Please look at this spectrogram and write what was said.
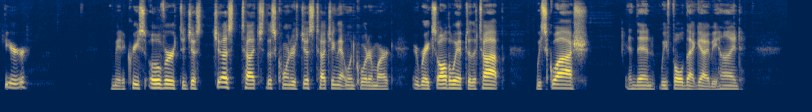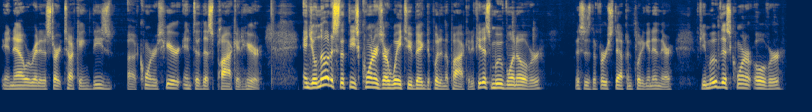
here. We made a crease over to just just touch this corner is just touching that one quarter mark. It rakes all the way up to the top. We squash, and then we fold that guy behind. And now we're ready to start tucking these uh, corners here into this pocket here. And you'll notice that these corners are way too big to put in the pocket. If you just move one over, this is the first step in putting it in there. If you move this corner over,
